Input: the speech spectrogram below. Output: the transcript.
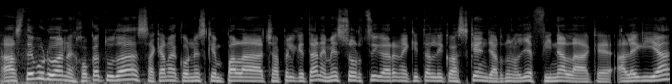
Asteburuan jokatu da Sakanako nesken pala txapelketan 18 garren ekitaldiko azken jardunaldia finalak eh, alegia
